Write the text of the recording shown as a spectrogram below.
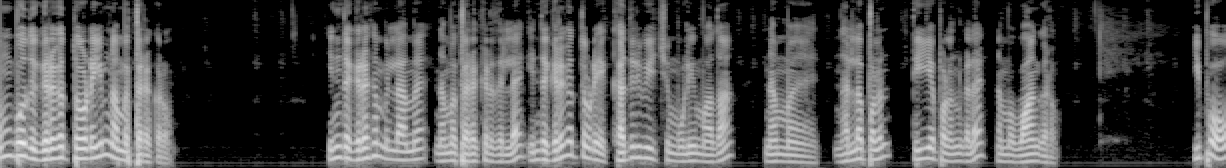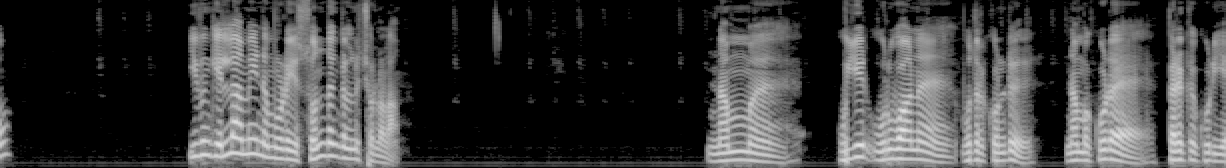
ஒம்பது கிரகத்தோடையும் நம்ம பிறக்கிறோம். இந்த கிரகம் இல்லாமல் நம்ம பிறக்கிறது இல்லை இந்த கிரகத்துடைய கதிர்வீச்சு மூலியமாக தான் நம்ம நல்ல பலன் தீய பலன்களை நம்ம வாங்குகிறோம் இப்போ இவங்க எல்லாமே நம்மளுடைய சொந்தங்கள்னு சொல்லலாம். நம்ம உயிர் உருவான முதற்கொண்டு நம்ம கூட பிறக்கக்கூடிய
